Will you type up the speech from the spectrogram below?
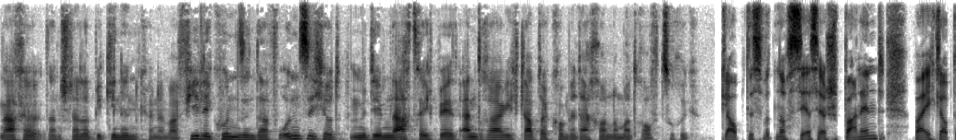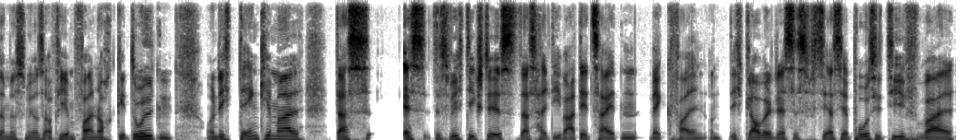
nachher dann schneller beginnen können. Weil viele Kunden sind da verunsichert mit dem nachträglichen Antrag. Ich glaube, da kommen wir nachher nochmal drauf zurück glaube, das wird noch sehr, sehr spannend, weil ich glaube, da müssen wir uns auf jeden Fall noch gedulden. Und ich denke mal, dass es, das Wichtigste ist, dass halt die Wartezeiten wegfallen. Und ich glaube, das ist sehr, sehr positiv, weil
